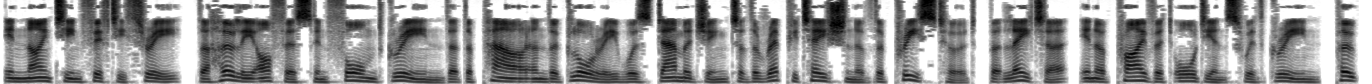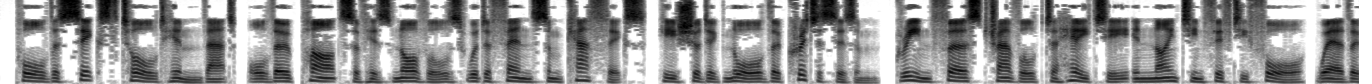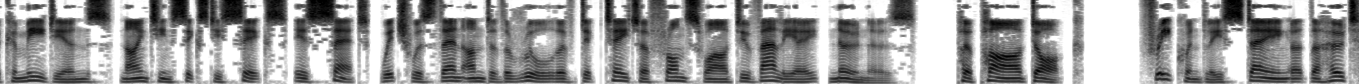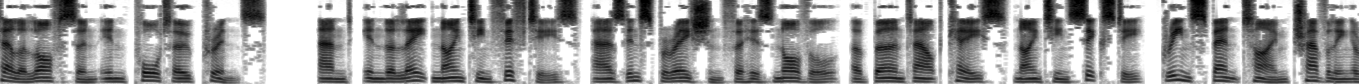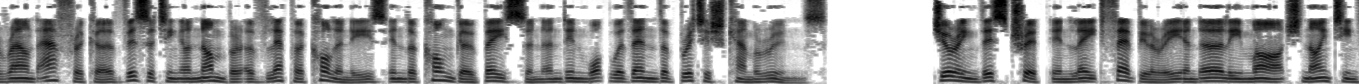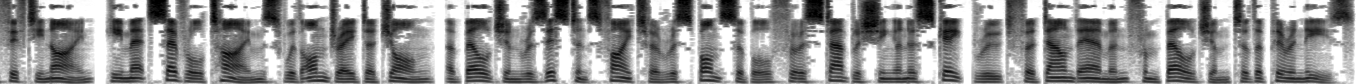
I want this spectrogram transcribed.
In 1953, the Holy Office informed Greene that the power and the glory was damaging to the reputation of the priesthood, but later, in a private audience with Greene, Pope Paul VI told him that, although parts of his novels would offend some Catholics, he should ignore the criticism. Greene first traveled to Haiti in 1954, where The Comedians 1966 is set, which was then under the rule of dictator François Duvalier, known as Papa Doc frequently staying at the Hotel Oloffson in Port-au-Prince. And, in the late 1950s, as inspiration for his novel, A Burnt-Out Case 1960, Greene spent time traveling around Africa visiting a number of leper colonies in the Congo Basin and in what were then the British Cameroons. During this trip in late February and early March 1959, he met several times with Andrée de Jongh, a Belgian resistance fighter responsible for establishing an escape route for downed airmen from Belgium to the Pyrenees.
